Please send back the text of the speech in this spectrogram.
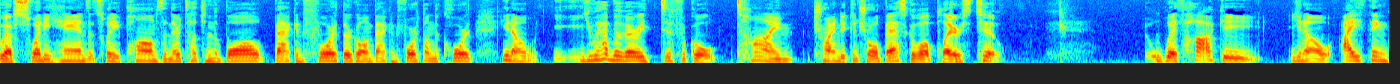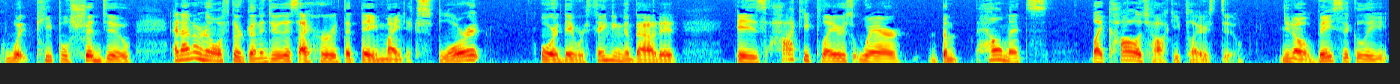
who have sweaty hands and sweaty palms and they're touching the ball back and forth. They're going back and forth on the court. You know, you have a very difficult time trying to control basketball players too. With hockey, you know, I think what people should do, and I don't know if they're going to do this, I heard that they might explore it or they were thinking about it, is hockey players wear the helmets like college hockey players do. You know, basically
